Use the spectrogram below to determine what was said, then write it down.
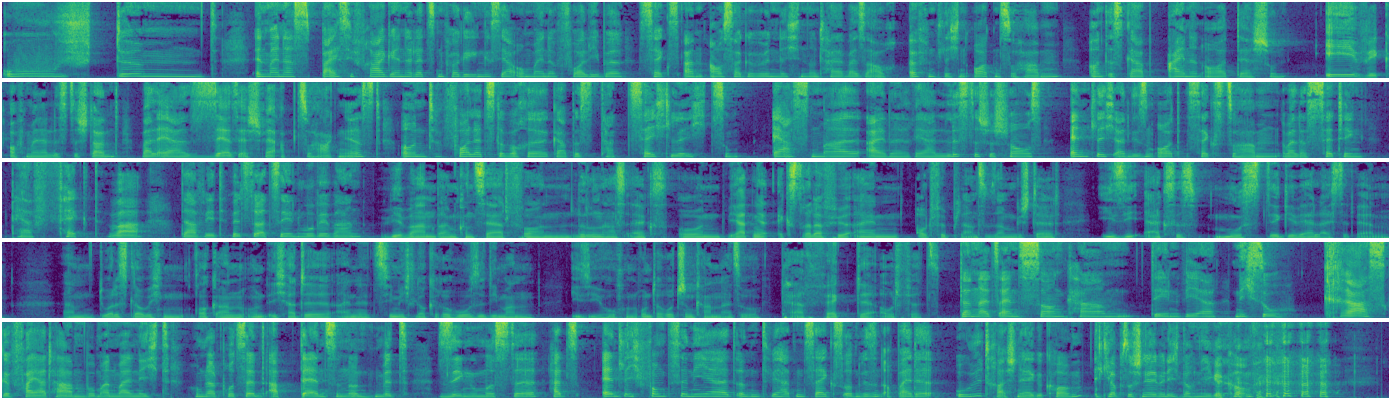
Oh, stimmt. In meiner spicy Frage in der letzten Folge ging es ja um meine Vorliebe, Sex an außergewöhnlichen und teilweise auch öffentlichen Orten zu haben. Und es gab einen Ort, der schon ewig auf meiner Liste stand, weil er sehr, sehr schwer abzuhaken ist. Und vorletzte Woche gab es tatsächlich zum ersten Mal eine realistische Chance, endlich an diesem Ort Sex zu haben, weil das Setting perfekt war. David, willst du erzählen, wo wir waren? Wir waren beim Konzert von Little Nas X und wir hatten ja extra dafür einen Outfitplan zusammengestellt. Easy Access musste gewährleistet werden. Ähm, du hattest, glaube ich, einen Rock an und ich hatte eine ziemlich lockere Hose, die man easy hoch und runter rutschen kann. Also perfekte Outfits. Dann als ein Song kam, den wir nicht so krass gefeiert haben, wo man mal nicht 100% abdancen und mitsingen musste, hat's endlich funktioniert und wir hatten Sex und wir sind auch beide ultra schnell gekommen. Ich glaube, so schnell bin ich noch nie gekommen.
